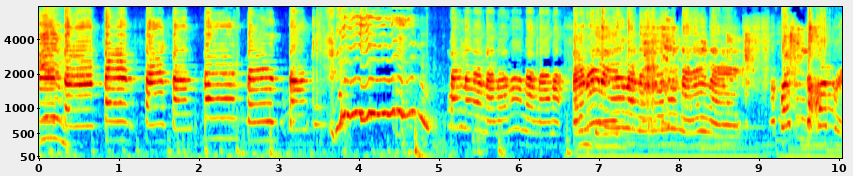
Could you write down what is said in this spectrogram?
Get him. I'm fighting the armor.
